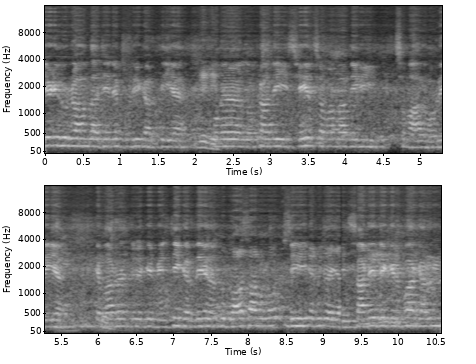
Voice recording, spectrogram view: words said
ਜਿਹੜੀ ਗੁਰੂ ਰਾਮਦਾਸ ਜੀ ਨੇ ਪੂਰੀ ਕਰਤੀ ਹੈ। ਹੁਣ ਲੋਕਾਂ ਦੀ ਸਿਹਤ ਸੇਵਾਵਾਂ ਦੀ ਵੀ ਸੰਭਾਲ ਹੋ ਰਹੀ ਹੈ ਤੇ ਮਹਾਰਾਜ ਜੀ ਅੱਗੇ ਬੇਨਤੀ ਕਰਦੇ ਆ ਗੁਰਦੁਆਰਾ ਸਾਹਿਬ ਵੱਲੋਂ ਸੀ ਕਰਨੀ ਚਾਹੀਦੀ ਸਾਡੇ ਤੇ ਕਿਰਪਾ ਕਰਨ।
